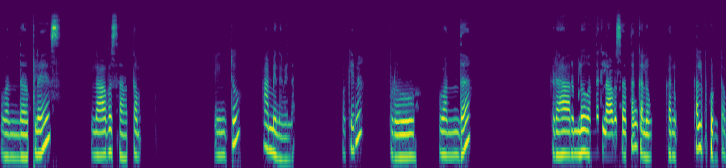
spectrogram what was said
వంద ప్లస్ లాభ శాతం ఇంటూ అమ్మిన వెల. ఓకేనా? ఇప్పుడు వంద ఇక్కడ హారంలో వందకి లాభ శాతం కలు కను కలుపుకుంటాం.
